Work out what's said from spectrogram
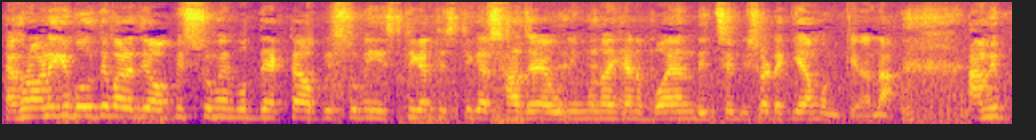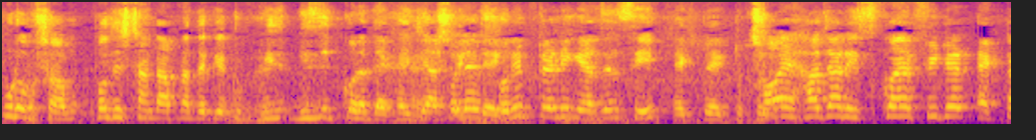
এখন অনেকে বলতে পারে যে অফিস রুমের মধ্যে একটা অফিস রুমে স্টিকার টিস্টিকার সাজায় উনি মনে হয় এখানে বয়ান দিচ্ছে বিষয়টা কি এমন কিনা? না আমি পুরো সব- প্রতিষ্ঠানটা আপনাদেরকে একটু ভিজিট করে দেখাই যে হ্যাঁ, আসলে শরীফ ট্রেডিং এজেন্সি একটু একটু ছয় হাজার স্কোয়ার ফিটের একটা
